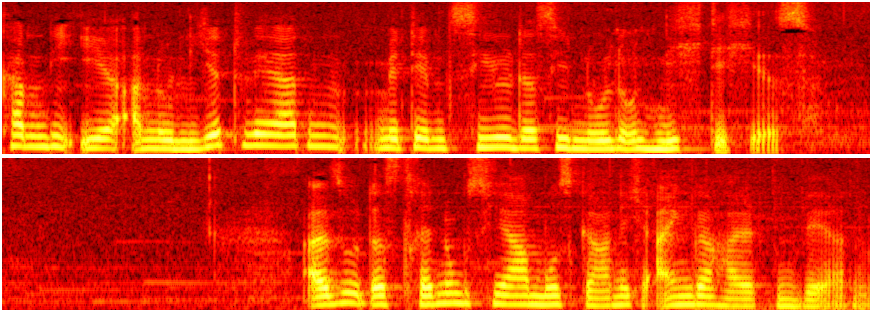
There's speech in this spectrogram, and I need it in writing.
kann die Ehe annulliert werden mit dem Ziel, dass sie null und nichtig ist. Also das Trennungsjahr muss gar nicht eingehalten werden.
